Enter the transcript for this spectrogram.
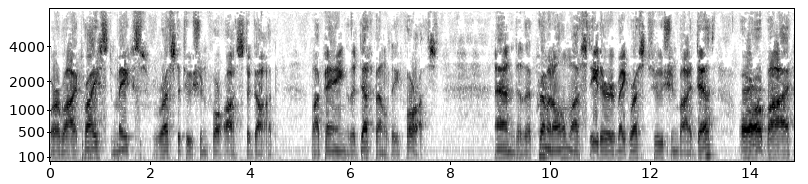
whereby Christ makes restitution for us to God by paying the death penalty for us. And the criminal must either make restitution by death or by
